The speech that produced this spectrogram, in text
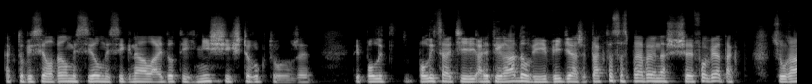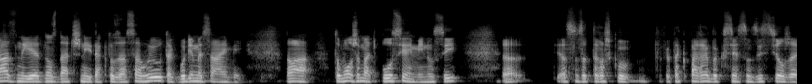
tak to vysiela veľmi silný signál aj do tých nižších štruktúr, že tí policajti, aj tí radoví vidia, že takto sa správajú naši šéfovia, tak sú rázni, jednoznační, takto zasahujú, tak budeme sa aj my. No a to môže mať plusy aj minusy e, ja som sa trošku, tak paradoxne som zistil, že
